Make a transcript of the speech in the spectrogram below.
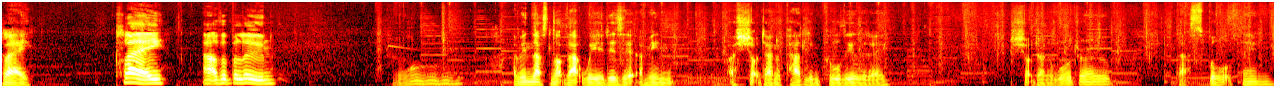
clay. Clay out of a balloon. I mean, that's not that weird, is it? I mean, I shot down a paddling pool the other day. shot down a wardrobe. That sport thing.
